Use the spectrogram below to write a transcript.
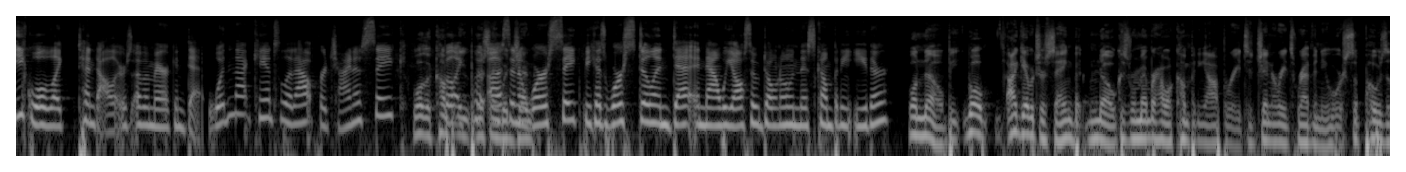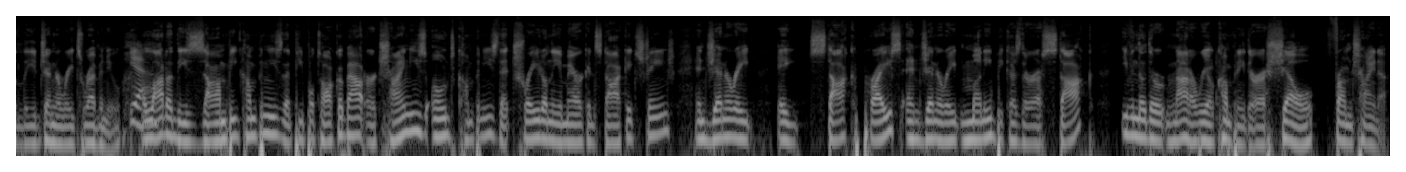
equal like ten dollars of American debt. Wouldn't that cancel it out for China's sake? Well, the but company- like put us in Gen- a worse sake because we're still in debt and now we also don't own this company either. Well, no. Be, well, I get what you're saying, but no, because remember how a company operates. It generates revenue, or supposedly it generates revenue. Yeah. A lot of these zombie companies that people talk about are Chinese owned companies that trade on the American Stock Exchange and generate a stock price and generate money because they're a stock, even though they're not a real company. They're a shell from China.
